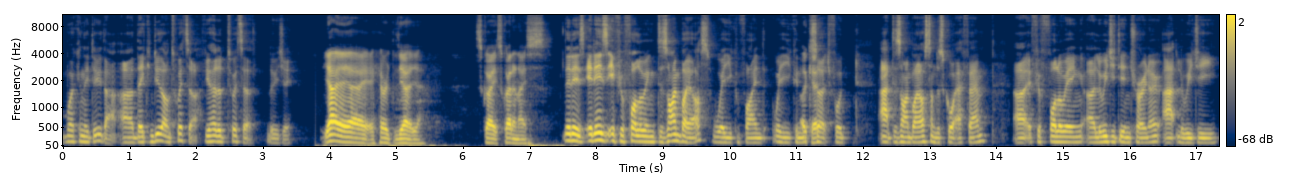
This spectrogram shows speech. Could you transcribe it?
Where can they do that? Uh, they can do that on Twitter. Have you heard of Twitter, Luigi? yeah yeah yeah i heard yeah yeah. It's quite it's quite a nice It is. It is. If you're following Design by Us, where you can find where you can Okay. search for at Design by Us underscore FM. Uh, if you're following uh, Luigi Dintrono at Luigi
